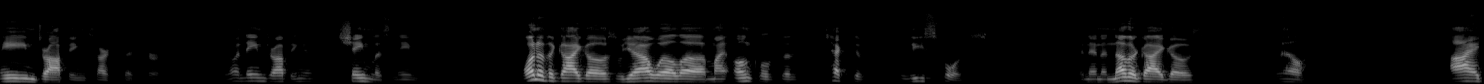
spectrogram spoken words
name dropping starts to occur. You know what name dropping is? Shameless name dropping. One of the guy goes, well, "Yeah, well, uh, my uncle's the detective of the police force," and then another guy goes, "Well, I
